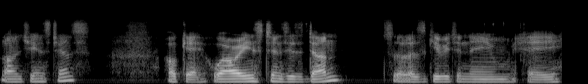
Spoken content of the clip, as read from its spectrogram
Launch instance. Okay well, our instance is done. So let's give it a name a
